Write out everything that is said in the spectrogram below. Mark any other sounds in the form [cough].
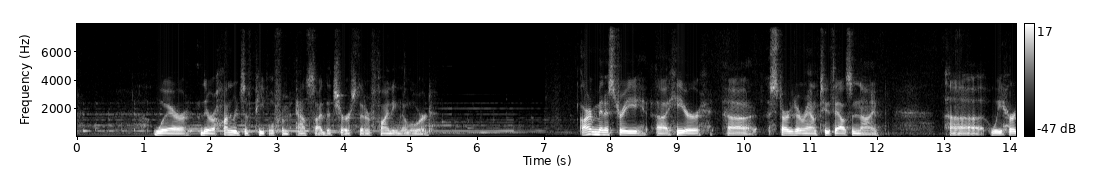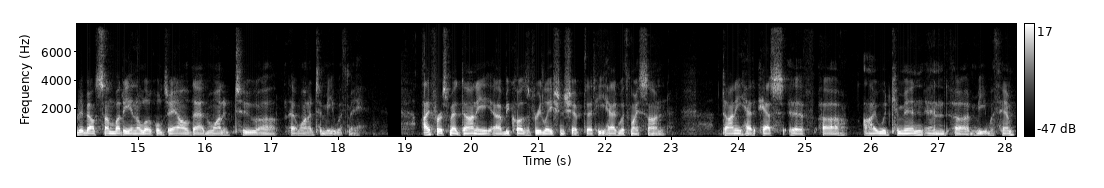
where there are hundreds of people from outside the church that are finding the Lord. Our ministry uh, here uh, started around 2009. Uh, we heard about somebody in a local jail that wanted to uh, that wanted to meet with me. I first met Donnie uh, because of relationship that he had with my son. Donnie had asked if uh, I would come in and meet with him,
